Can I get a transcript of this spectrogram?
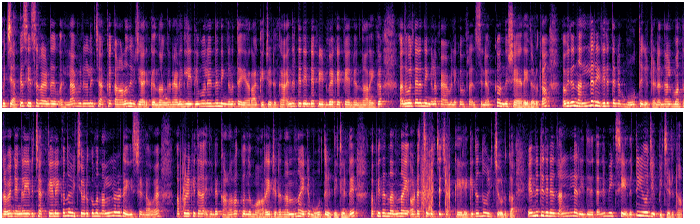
ഇപ്പോൾ ചക്ക സീസൺ ആയതുകൊണ്ട് എല്ലാ വീടുകളിലും ചക്ക കാണുമെന്ന് വിചാരിക്കുന്നു. അങ്ങനെയാണെങ്കിൽ ഇതുപോലെ തന്നെ നിങ്ങളും തയ്യാറാക്കിയിട്ടെടുക്കുക എന്നിട്ട് ഇതിന്റെ ഫീഡ്ബാക്ക് ഒക്കെ എന്നെ ഒന്ന് അറിയിക്കുക. അതുപോലെ തന്നെ നിങ്ങളുടെ ഫാമിലിക്കും ഫ്രണ്ട്സിനും ഒക്കെ ഒന്ന് ഷെയർ ചെയ്ത് കൊടുക്കുക. അപ്പോൾ ഇത് നല്ല രീതിയിൽ തന്നെ മൂത്ത് കിട്ടണം. എന്നാൽ മാത്രമേ ഞങ്ങൾ ഈ ഒരു ചക്കയിലേക്കൊന്ന് ഒഴിച്ചു കൊടുക്കുമ്പോൾ നല്ലൊരു ടേസ്റ്റ് ഉണ്ടാവുക. അപ്പോഴേക്കും ഇത് ഇതിന്റെ കളറൊക്കെ ഒന്ന് മാറിയിട്ടുണ്ട്. നന്നായിട്ട് മൂത്ത് കിട്ടിയിട്ടുണ്ട്. അപ്പോൾ ഇത് നന്നായി ഉടച്ച് വെച്ച ചക്കയിലേക്ക് ഇതൊന്ന് ഒഴിച്ചു കൊടുക്കുക. എന്നിട്ട് ഇതിനെ നല്ല രീതിയിൽ തന്നെ മിക്സ് ചെയ്തിട്ട് യോജിപ്പിച്ചെടുക്കാം.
